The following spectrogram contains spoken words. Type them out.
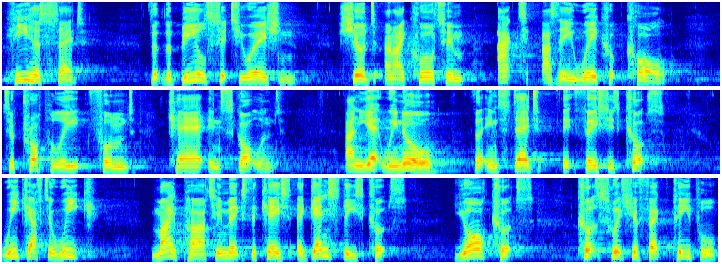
He has said that the Beale situation should, and I quote him, act as a wake-up call to properly fund care in Scotland. And yet we know that instead it faces cuts. Week after week, my party makes the case against these cuts, your cuts, cuts which affect people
